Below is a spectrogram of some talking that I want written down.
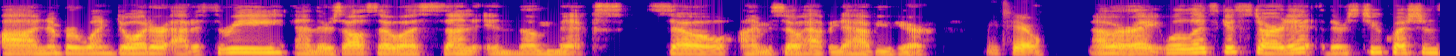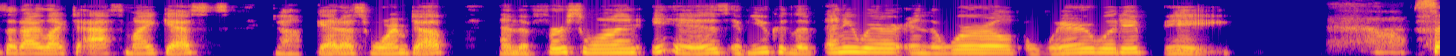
uh, number one daughter out of three, and there's also a son in the mix. So I'm so happy to have you here. Me too. All right. Well, let's get started. There's two questions that I like to ask my guests to get us warmed up. And the first one is if you could live anywhere in the world, where would it be? So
